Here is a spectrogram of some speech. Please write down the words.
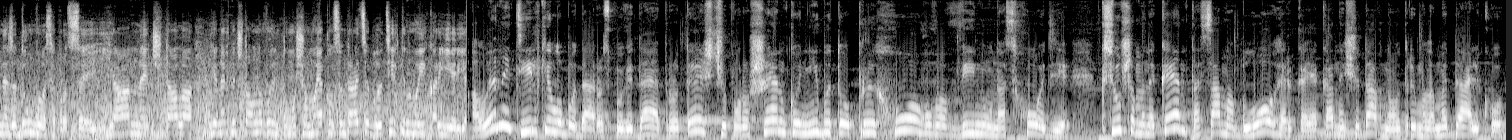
не задумувалася про це. Я не читала, я навіть не читала новин, тому що моя концентрація була тільки на моїй кар'єрі. Але не тільки Лобода розповідає про те, що Порошенко нібито приховував війну на сході. Ксюша Менекен, та сама блогерка, яка нещодавно отримала медальку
